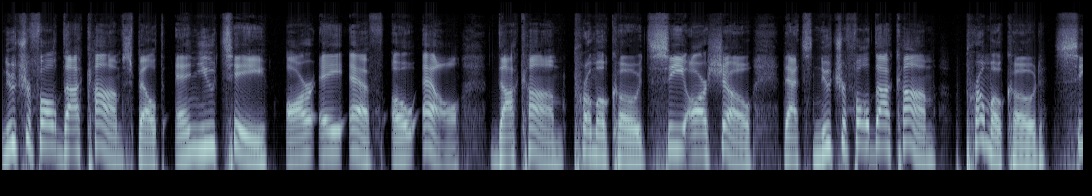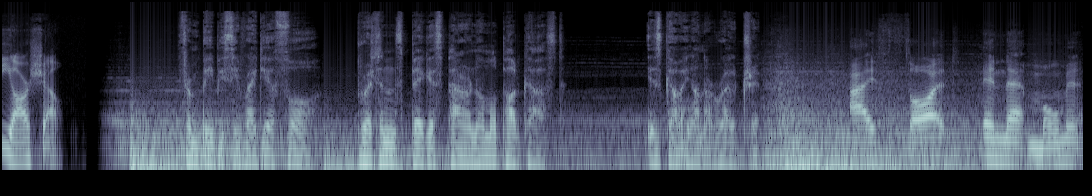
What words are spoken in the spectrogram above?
Nutrafol.com, spelled N-U-T-R-A-F-O-L dot com, promo code CR Show. That's Nutrafol.com, promo code CR Show. From BBC Radio 4, Britain's biggest paranormal podcast is going on a road trip. I thought in that moment,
